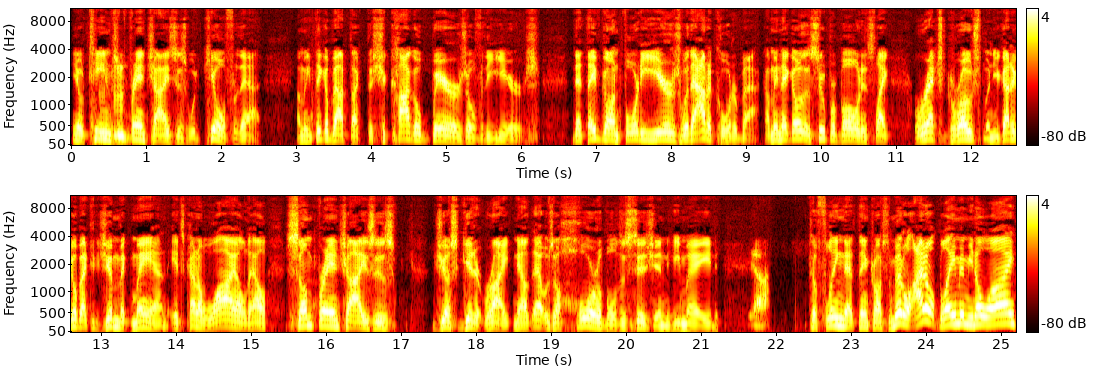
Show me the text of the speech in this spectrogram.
You know, teams mm-hmm. and franchises would kill for that. I mean, think about like the Chicago Bears over the years that they've gone 40 years without a quarterback. I mean, they go to the Super Bowl and it's like Rex Grossman. You got to go back to Jim McMahon. It's kind of wild how some franchises just get it right. Now, that was a horrible decision he made. Yeah. To fling that thing across the middle. I don't blame him. You know why?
